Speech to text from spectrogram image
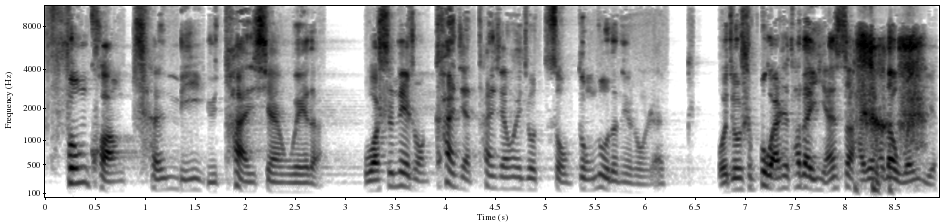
疯狂沉迷于碳纤维的，我是那种看见碳纤维就走东路的那种人，我就是不管是它的颜色还是它的纹理，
